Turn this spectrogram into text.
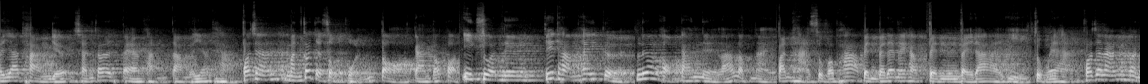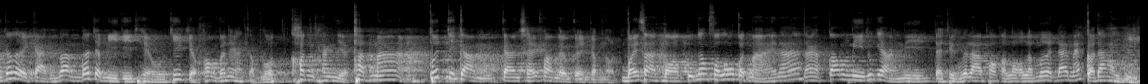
ระยะทางเยอะ ฉันก็แปรผันตามระยะทาง เพราะฉะนั้นมันก็จะส่งผลต่อการพักผ่อนอีกส่วนหนึ่งที่ทำให้เกิดเรื่องของการเหนื่อยล้าหลับในปัญหาสุขภาพเป็นไปได้ไหมครับ เป็นไปได้อีกถูกไหมฮะเพราะฉะนั้นมันก็เลยกลายเป็นว่ามันก็จะมีดีเทลที่เกี่ยวข้องกับพนักงานกับรถค่อนข้างเยอะถัดมาพฤติกรรมการใช้ความเร็วเกินกำหนด บริษัทบอกคุณต้อง follow กฎหมายนะนะครับกล้องมีทุกอย่างมีแต่ถึงเวลาพอขอลละเมิดได้ไหมก็ได้อีก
